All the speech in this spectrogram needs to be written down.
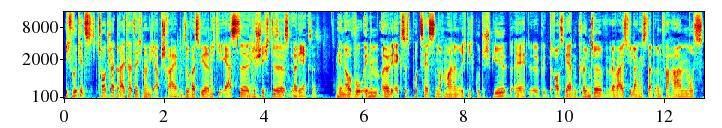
Ich würde jetzt Torchlight 3 tatsächlich noch nicht abschreiben. Sowas wäre nicht die erste nee, Geschichte. Das ist Early Access. Genau, wo in einem Early Access Prozess nochmal ein richtig gutes Spiel äh, draus werden könnte. Wer weiß, wie lange es da drin verharren muss.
